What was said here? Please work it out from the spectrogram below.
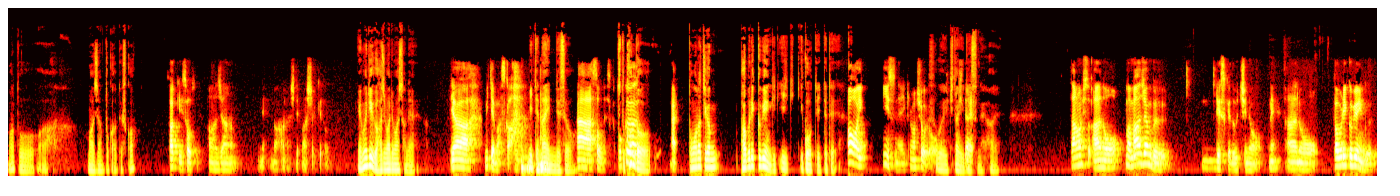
ー、あとは、麻雀とかですか？さっきそうですね麻雀、ね、の話出ましたけど ?M リーグ始まりましたね。いやー見てますか？見てないんですよ。ああそうですかちょっと今度、はい友達がパブリックビューイングい行こうって言ってて、ああいいいですね。行きましょうよ。すごい行きたいですね。はい。楽しそう。あの、まあ、麻雀部ですけど、うちのね、あの、パブリックビューイング、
